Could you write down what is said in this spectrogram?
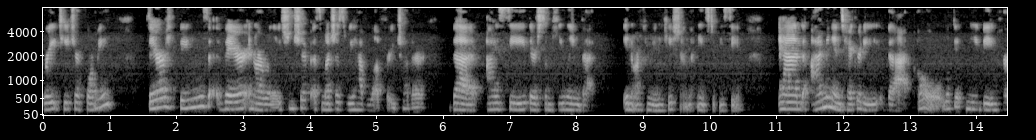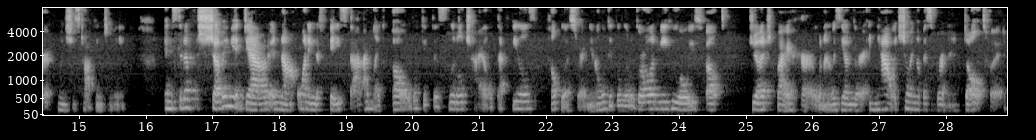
great teacher for me. There are things there in our relationship, as much as we have love for each other, that I see there's some healing that in our communication that needs to be seen. And I'm in integrity that, oh, look at me being hurt when she's talking to me instead of shoving it down and not wanting to face that, I'm like, oh, look at this little child that feels helpless right now. Look at the little girl in me who always felt judged by her when I was younger. And now it's showing up as we're in adulthood.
